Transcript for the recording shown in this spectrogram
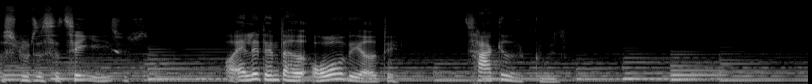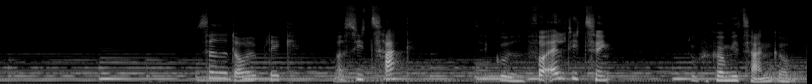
og sluttede sig til Jesus. Og alle dem, der havde overværet det, takkede Gud. Sid et øjeblik og sig tak til Gud for alle de ting, du kan komme i tanke om.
